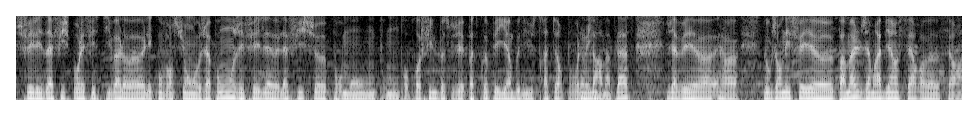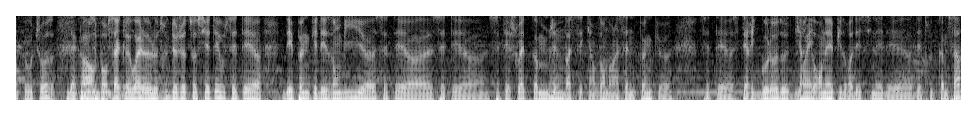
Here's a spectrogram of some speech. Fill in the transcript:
Je fais les affiches pour les festivals, euh, les conventions au Japon. J'ai fait l'affiche pour mon, pour mon propre film parce que j'avais pas de quoi payer un bon illustrateur pour la Oui. faire à ma place. J'avais donc j'en ai fait pas mal. J'aimerais bien faire faire un peu autre chose. D'accord. C'est pour ça que le, ouais, le, le truc de jeu de société où c'était des punks et des zombies, c'était c'était c'était chouette. Comme j'ai Mm. passé 15 ans dans la scène punk, c'était c'était rigolo de d'y Oui. retourner puis de redessiner des, des trucs comme ça.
